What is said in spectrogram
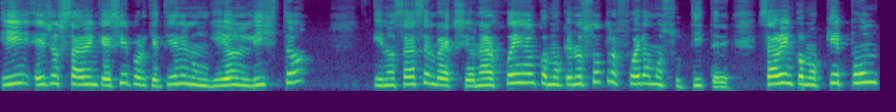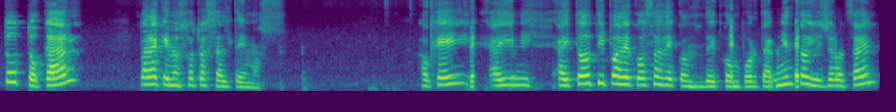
Y ellos saben qué decir porque tienen un guion listo y nos hacen reaccionar. Juegan como que nosotros fuéramos su títere. Saben como qué punto tocar para que nosotros saltemos. ¿Ok? Hay, hay todo tipo de cosas de, de comportamiento y ellos lo saben.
